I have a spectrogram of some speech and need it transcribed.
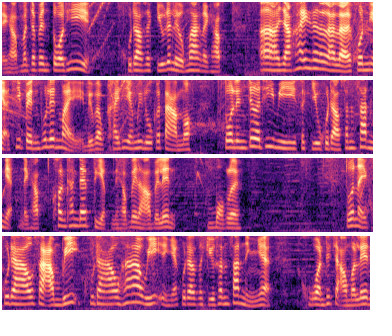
นะครับมันจะเป็นตัวที่คูดาวสกิลได้เร็วมากนะครับอ่าอยากให้หลายๆคนเนี่ยที่เป็นผู้เล่นใหม่หรือแบบใครที่ยังไม่รู้ก็ตามเนาะตัวเลนเจอร์ที่มีสกิลคูดาวสั้นๆเนี่ยนะครับค่อนข้างได้เปรียบนะครับเวลาเอาไปเล่นผมบอกเลย ตัวไหนคูดาว 3 วิคูดาว 5 วิอย่างเงี้ยคูดาวสกิลสั้นๆอย่างเงี้ย ควรที่จะเอามาเล่น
